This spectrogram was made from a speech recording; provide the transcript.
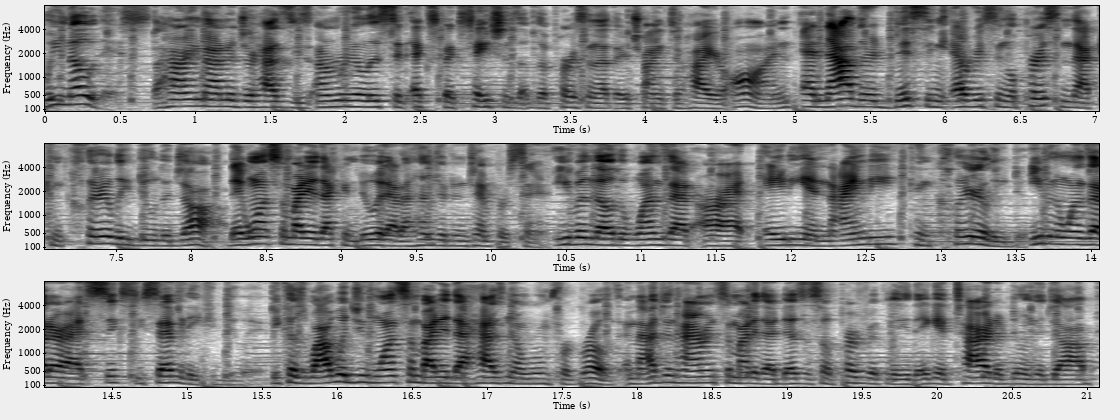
We know this. The hiring manager has these unrealistic expectations of the person that they're trying to hire on, and now they're dissing every single person that can clearly do the job. They want somebody that can do it at 110%, even though the ones that are at 80 and 90 can clearly do. It. Even the ones that are at 60, 70 can do it. Because why would you want somebody that has no room for growth? Imagine hiring somebody that does it so perfectly, they get tired of doing the job.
